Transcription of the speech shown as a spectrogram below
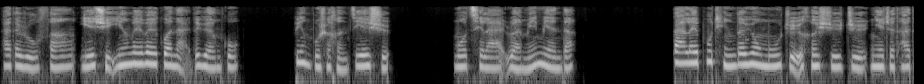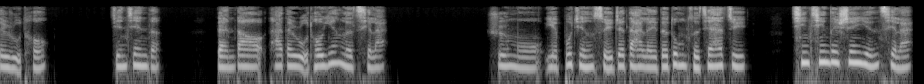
她的乳房也许因为喂过奶的缘故，并不是很结实，摸起来软绵绵的。大雷不停地用拇指和食指捏着她的乳头，渐渐的，感到她的乳头硬了起来。师母也不仅随着大雷的动作加剧。轻轻的呻吟起来，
